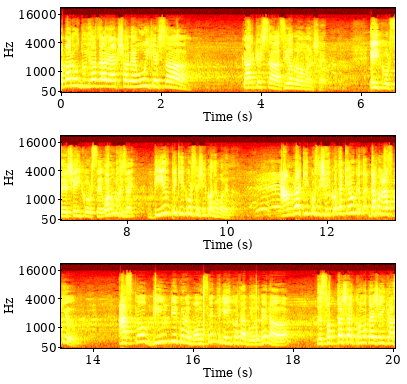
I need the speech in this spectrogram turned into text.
আবারও দুই হাজার এক সনে উই কেটসা কার কেটসা জিয়র রহমান সাহেব। এই করছে, সেই করছে, অন্য কিছু বিএমপি কি করছে সেই কথা বলে না। আমরা কি করছি সেই কথা কেউ দেখুন, আজকেও আজকেও বিএনপি কোনো মঞ্চের থেকে এই কথা বলবে না যে সত্যাসার ক্ষমতায় সেই কাজ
